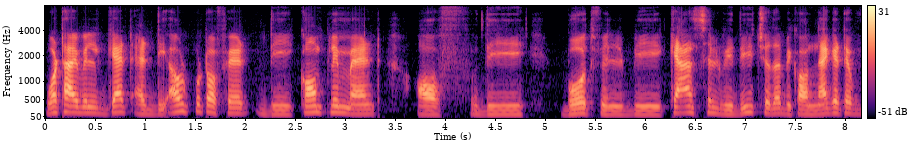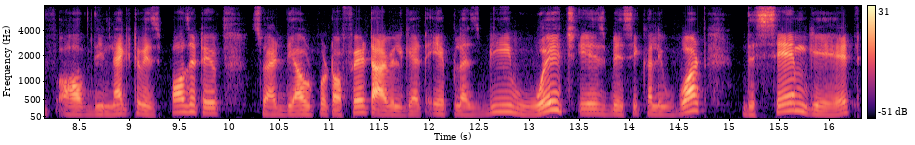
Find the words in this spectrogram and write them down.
What I will get at the output of it the complement of the both will be cancelled with each other because negative of the negative is positive. So, at the output of it I will get a plus b which is basically what the same gate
